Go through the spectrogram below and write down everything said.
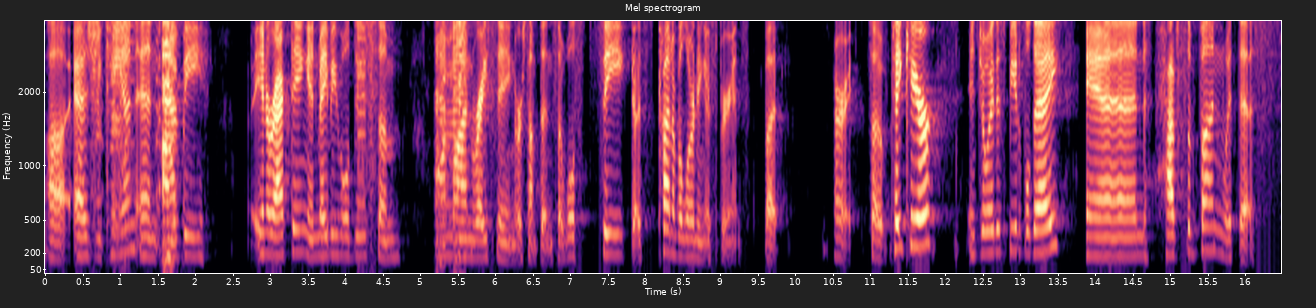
uh, as you can, and I'll be interacting, and maybe we'll do some online racing or something. So we'll see. It's kind of a learning experience. But all right. So take care. Enjoy this beautiful day and have some fun with this.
